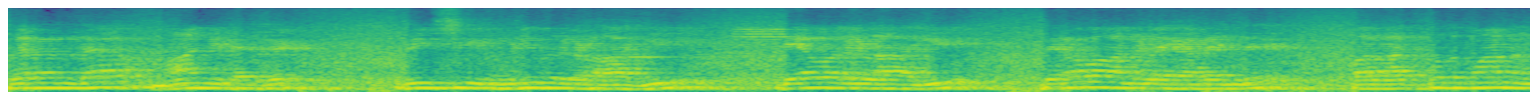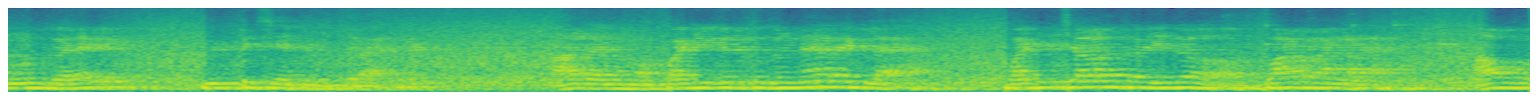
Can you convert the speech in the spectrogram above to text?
பிறந்த மானிடர்கள் ரிஷி முனிவர்களாகி தேவர்களாகி பிறவா நிலை அடைந்து பல அற்புதமான நூல்களை விட்டு சென்றிருக்கிறார்கள் அதை நம்ம படிக்கிறதுக்கு நேரம் இல்லை. படித்தாலும் இதோ பாடுறாங்க அவங்க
